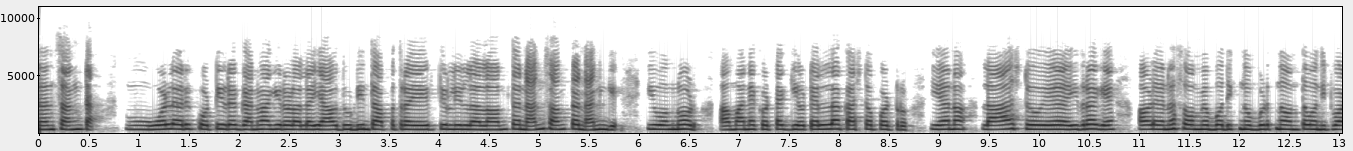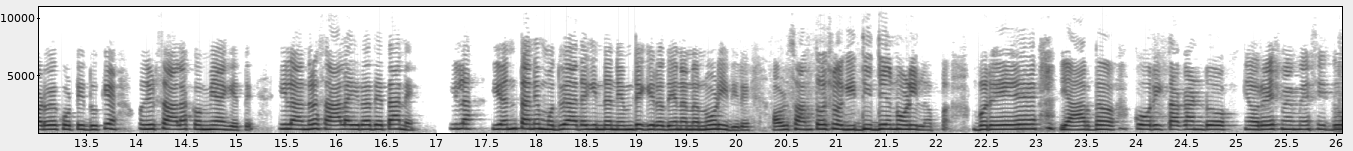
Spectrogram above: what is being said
ನನ್ನ ಸಂಕಟ. ಒಳ್ಳೆಯವ್ರಿಗೆ ಕೊಟ್ಟಿದ್ರೆ ಘನವಾಗಿರೋಳಲ್ಲ, ಯಾವ ದುಡ್ಡಿನ ತಾಪತ್ರ ಇರ್ತಿರ್ಲಿಲ್ಲಲ್ಲ ಅಂತ ನನ್ನ ಸಂಕಟ ನನಗೆ. ಇವಾಗ ನೋಡು, ಆ ಮನೆ ಕೊಟ್ಟಾಗ ಇವಟ್ಟೆಲ್ಲ ಕಷ್ಟಪಟ್ಟರು ಏನೋ ಲಾಸ್ಟ್ ಇದ್ರಾಗೆ ಅವಳೇನೋ ಸೌಮ್ಯ ಬದುಕ್ನೋ ಬಿಡ್ತನೋ ಅಂತ ಒಂದಿಟ್ಟು ಒಡವೆ ಕೊಟ್ಟಿದ್ದಕ್ಕೆ ಒಂದಿಟ್ಟು ಸಾಲ ಕಮ್ಮಿ ಆಗೈತೆ. ಇಲ್ಲ ಅಂದರೆ ಸಾಲ ಇರೋದೇ ತಾನೇ. ಇಲ್ಲ, ಎಂತಾನೆ ಮದುವೆ ಆದಾಗಿಂದ ನೆಮ್ಮದಿಗಿರೋದೇನನ್ನ ನೋಡಿದಿರಿ ಅವಳು ಸಂತೋಷವಾಗಿ ಇದ್ದಿದ್ದೇ ನೋಡಿಲ್ಲಪ್ಪ. ಬರೇ ಯಾರ್ದ ಕೋರಿ ತಗೊಂಡು ರೇಷ್ಮೆ ಮೇಸಿದ್ದು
